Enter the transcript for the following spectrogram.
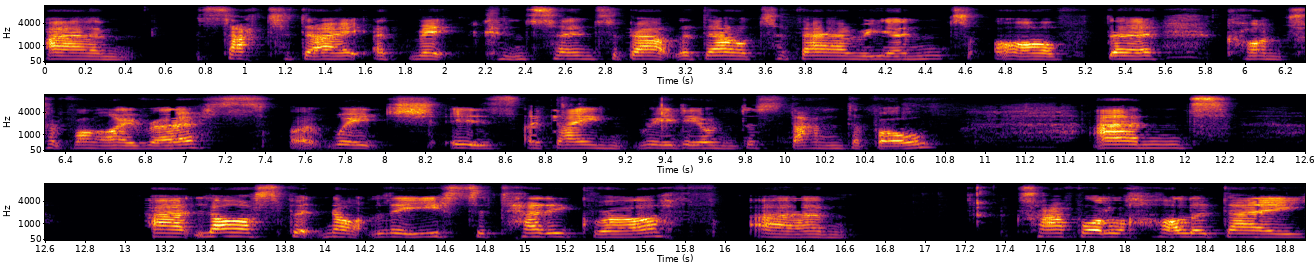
um, Saturday admit concerns about the Delta variant of the coronavirus, uh, which is again really understandable. And uh, last but not least, the Telegraph um, travel holiday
